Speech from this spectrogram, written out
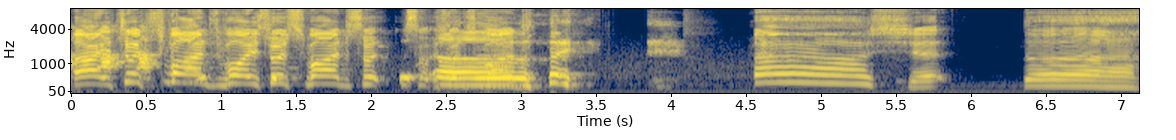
All right, switch spawns, boys. Switch spawns. Switch, switch, switch Oh. spawns. Oh shit. Ugh.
